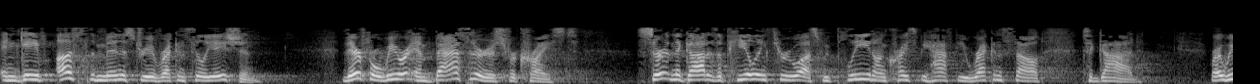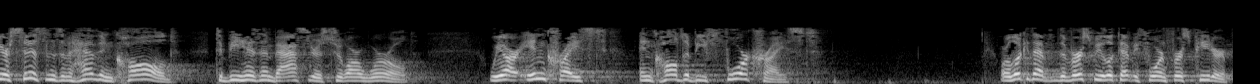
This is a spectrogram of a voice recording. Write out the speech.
and gave us the ministry of reconciliation. Therefore, we are ambassadors for Christ. Certain that God is appealing through us, we plead on Christ's behalf to be reconciled to God. Right? We are citizens of heaven called to be his ambassadors to our world. We are in Christ and called to be for Christ. Or look at that, the verse we looked at before in 1 Peter.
